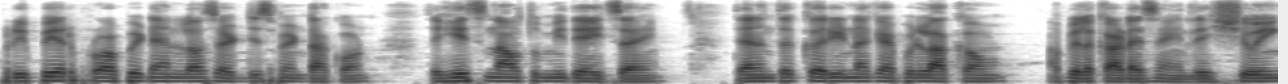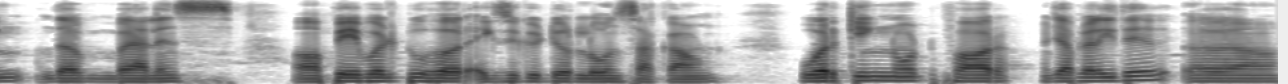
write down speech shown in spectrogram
Prepare profit and loss adjustment account तर हेच नाव तुम्ही द्यायचं आहे. त्यानंतर करीना कॅपिटल अकाउंट आपल्याला काढायला सांगितले. Showing the balance payable to her executive loans account working note for म्हणजे आपल्याला इथे uh,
